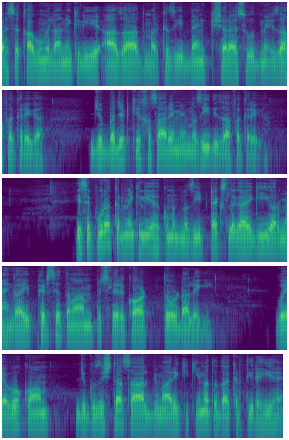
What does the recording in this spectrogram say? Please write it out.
اور اسے قابو میں لانے کے لیے آزاد مرکزی بینک شرح سود میں اضافہ کرے گا، جو بجٹ کے خسارے میں مزید اضافہ کرے گا۔ اسے پورا کرنے کے لیے حکومت مزید ٹیکس لگائے گی اور مہنگائی پھر سے تمام پچھلے ریکارڈ توڑ ڈالے گی۔ گویا وہ قوم جو گزشتہ سال بیماری کی قیمت ادا کرتی رہی ہے،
